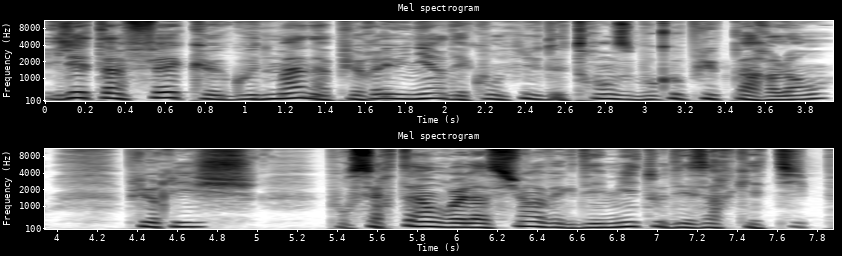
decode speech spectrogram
Il est un fait que Goodman a pu réunir des contenus de trans beaucoup plus parlants, plus riches, pour certains en relation avec des mythes ou des archétypes.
